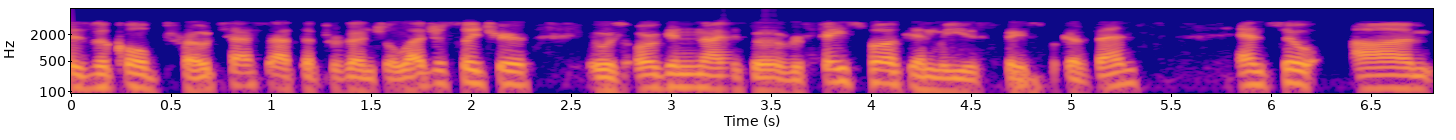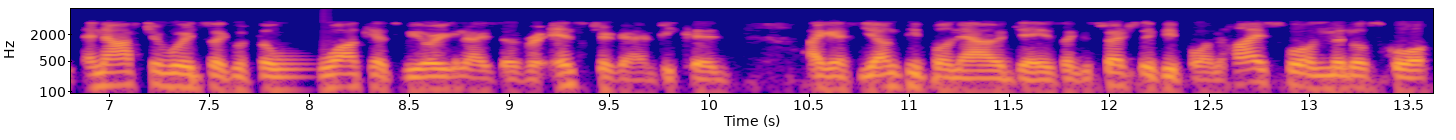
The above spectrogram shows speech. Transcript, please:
physical protest at the provincial legislature. It was organized over Facebook, and we used Facebook events. And so, um, and afterwards, like with the walkouts, we organized over Instagram because I guess young people nowadays, like especially people in high school and middle school,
